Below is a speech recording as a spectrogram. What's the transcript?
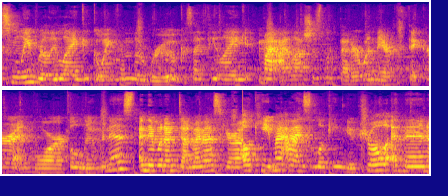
personally really like going from the root because I feel like my eyelashes look better when they're thicker and more voluminous. And then when I'm done my mascara, I'll keep my eyes looking neutral and then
